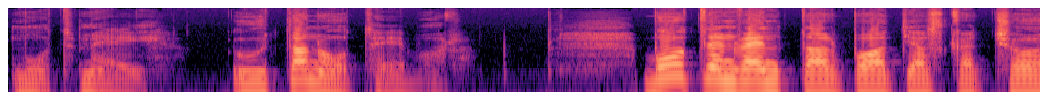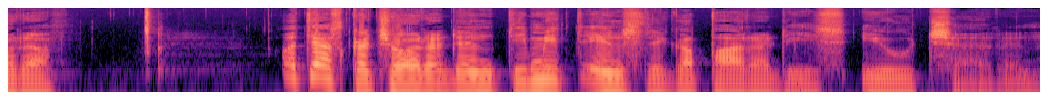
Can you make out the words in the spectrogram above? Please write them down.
mot mig utan åthävor. Båten väntar på att jag ska köra att jag ska köra den till mitt ensliga paradis i utskären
